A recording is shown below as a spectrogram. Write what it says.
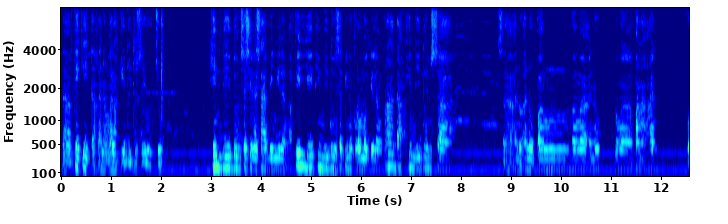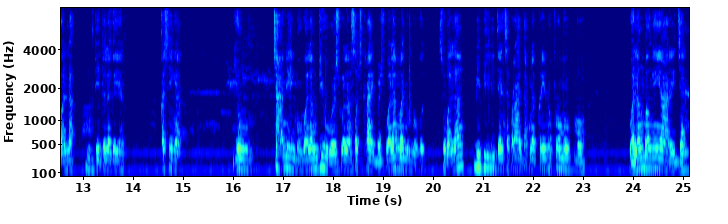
na kikita ka ng malaki dito sa YouTube. Hindi doon sa sinasabi nilang affiliate, hindi doon sa pinopromote nilang product, hindi doon sa sa ano-ano pang mga ano mga paraan. Wala, hindi talaga 'yan. Kasi nga yung channel mo, walang viewers, walang subscribers, walang manunood. So, walang bibili dyan sa product na pinopromote mo, walang mangyayari dyan.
